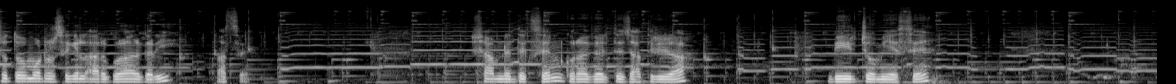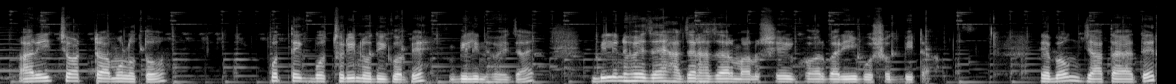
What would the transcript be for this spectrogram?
শত মোটর সাইকেল আর ঘোড়ার গাড়ি আছে। সামনে দেখছেন ঘোড়ার গাড়িতে যাত্রীরা ভিড় জমিয়েছে। আর এই চটটা মূলত প্রত্যেক বছরই নদী গর্ভে বিলীন হয়ে যায়। বিলীন হয়ে যায় হাজার হাজার মানুষের ঘর, বাড়ি, বসত বিটা এবং যাতায়াতের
